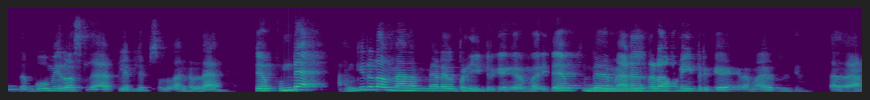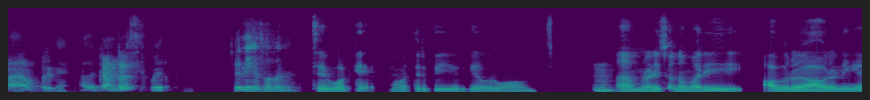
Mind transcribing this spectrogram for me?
இந்த பூமி ரோஸ்ல பிளிப் பிளிப் சொல்லுவாங்கல்ல. டே புண்டை அங்க என்னடா மேல மேடல் பண்ணிட்டு இருக்குங்கிற மாதிரி. டே புண்டை. மேடல் என்னடா பண்ணிட்டு இருக்குங்கிற மாதிரி இருக்குது. அது வேணாம் விட்டுருங்க. அது கான்ட்ரவர்சி போயிடும் சரி நீங்க சொல்லுங்க. சரி ஓகே நம்ம திருப்பி இவருக்கே வருவோம். ம். ஆ முன்னாடி சொன்ன மாதிரி அவரு அவரை நீங்க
